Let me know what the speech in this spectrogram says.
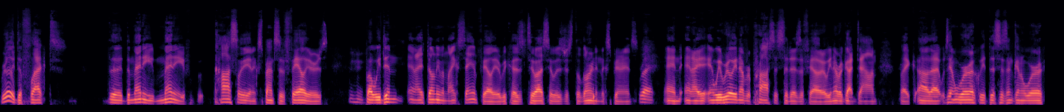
really deflect the the many many costly and expensive failures Mhm. but we didn't and i don't even like saying failure because to us it was just the learning experience Right. and and i and we really never processed it as a failure we never got down like oh that didn't work we, this isn't going to work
